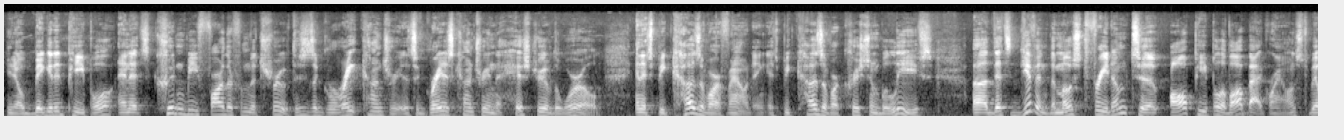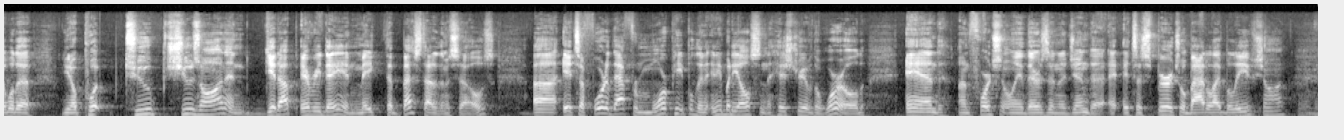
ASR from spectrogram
you know bigoted people, and it couldn't be farther from the truth. This is a great country. It's the greatest country in the history of the world, and it's because of our founding. It's because of our Christian beliefs. Uh, that's given the most freedom to all people of all backgrounds to be able to, you know, put two shoes on and get up every day and make the best out of themselves. Uh, it's afforded that for more people than anybody else in the history of the world. And unfortunately, there's an agenda. It's a spiritual battle, I believe, Shaun. Mm-hmm.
